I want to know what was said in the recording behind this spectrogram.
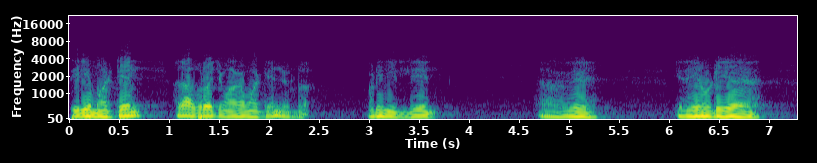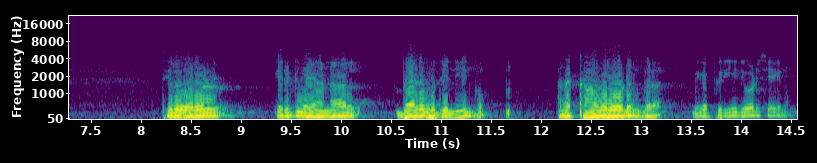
தெரிய மாட்டேன் அதான் அபரோச்சம் ஆக மாட்டேன்னு சொல்கிறார் அப்படின்னு இல்லேன் ஆகவே இதனுடைய திருவருள் இருக்குமையானால் பேதபுத்தி நீங்கும். அதை காதலோடுங்கிறார். மிக பிரீதியோடு செய்யணும்.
